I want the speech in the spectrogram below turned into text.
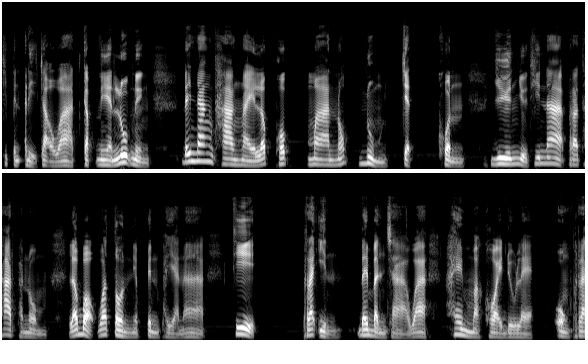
ที่เป็นอดีตเจ้าอาวาสกับเนียนรูปหนึ่ง ได้นั่งทางในแล้วพบ มานพหนุ่มเจ็ดคน ยืนอยู่ที่หน้าพระธาตุพนม แล้วบอกว่าตนเนี่ยเป็นพญานาคที่พระอินทร์ได้บัญชาว่าให้มาคอยดูแลองค์พระ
